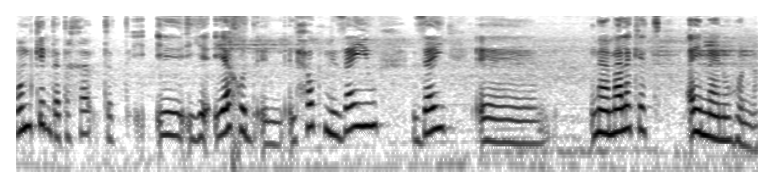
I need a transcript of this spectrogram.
ممكن تتخ... تت... ياخد ال- الحكم زيه زي آه، ما ملكت أيمانهن.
